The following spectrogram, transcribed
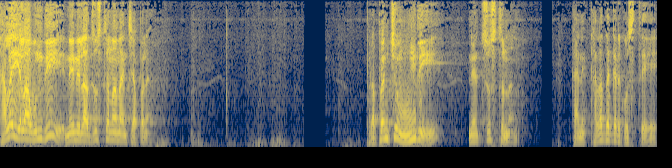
కళ ఇలా ఉంది నేను ఇలా చూస్తున్నానని చెప్పలేం. ప్రపంచం ఉంది నేను చూస్తున్నాను. కానీ కళ దగ్గరకు వస్తే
